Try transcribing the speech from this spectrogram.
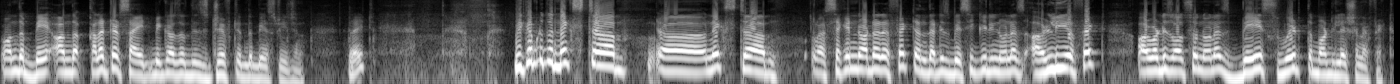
on the on the collector side because of this drift in the base region right. We come to the next uh, uh, next uh, uh, second order effect and that is basically known as early effect or what is also known as base width modulation effect.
